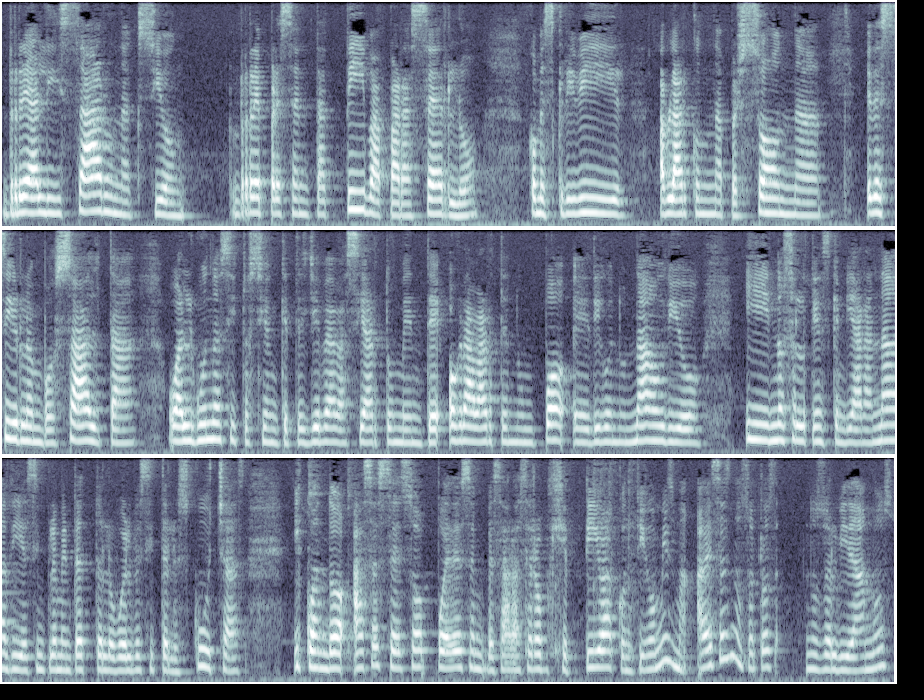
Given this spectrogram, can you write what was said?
Realizar una acción representativa para hacerlo, como escribir, hablar con una persona, decirlo en voz alta o alguna situación que te lleve a vaciar tu mente o grabarte en un, eh, digo, en un audio y no se lo tienes que enviar a nadie, simplemente te lo vuelves y te lo escuchas. Y cuando haces eso, puedes empezar a ser objetiva contigo misma. A veces nosotros nos olvidamos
